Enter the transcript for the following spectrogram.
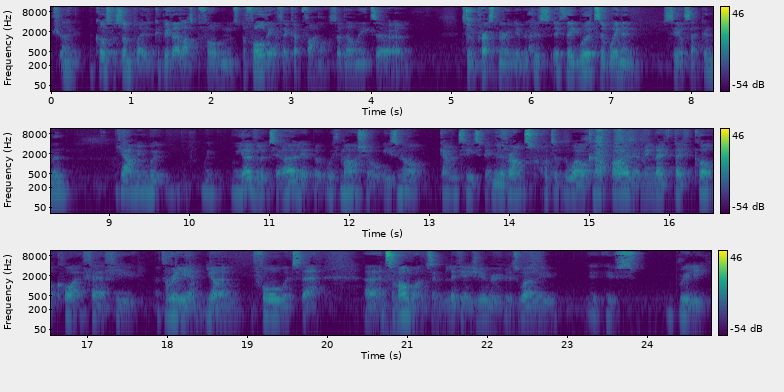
Surely. And of course, for some players, it could be their last performance before the FA Cup final, so they'll need to uh, to impress Mourinho because if they were to win and seal second, then Yeah, I mean, we, we, we overlooked it earlier, but with Martial, he's not guaranteed to be in Yeah. the France squad at the World Cup either. I mean, they've, they've got quite a fair few brilliant Yeah. young forwards there, uh, and some old ones, and Olivier Giroud as well, who who's really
